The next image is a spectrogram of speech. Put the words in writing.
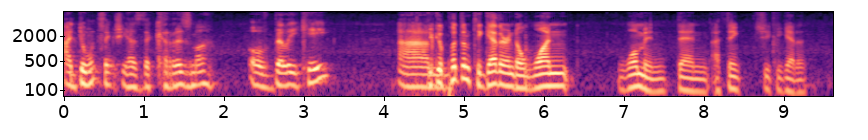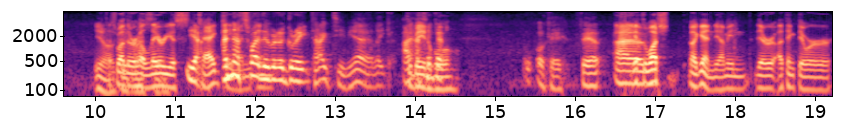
I don't think she has the charisma of Billy Kay. Um, if you could put them together into one woman, then I think she could get a. You know, that's why they're wrestler. hilarious yeah. tag team, and that's and, why and... they were a great tag team. Yeah, like debatable. I, I okay, fair. Um, you have to um, watch again. I mean, there. I think they were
